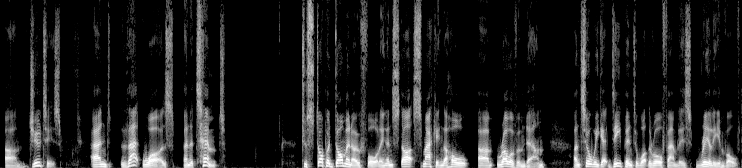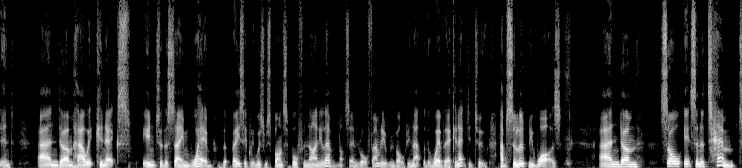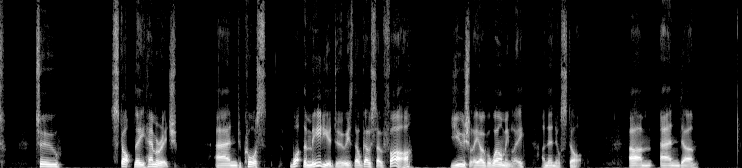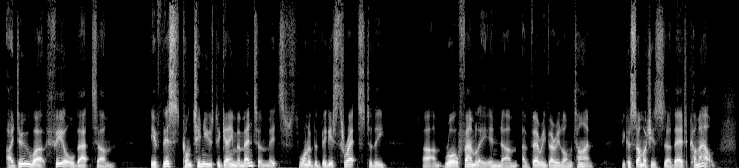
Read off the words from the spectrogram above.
um, duties, and that was an attempt to stop a domino falling and start smacking the whole um, row of them down until we get deep into what the royal family is really involved in and um, how it connects into the same web that basically was responsible for 9 11. Not saying the royal family were involved in that, but the web they're connected to absolutely was. And um, so it's an attempt to stop the hemorrhage. And of course, what the media do is they'll go so far, usually overwhelmingly, and then they'll stop. Um, and uh, I do uh, feel that um, if this continues to gain momentum, it's one of the biggest threats to the um, royal family in um, a very, very long time because so much is uh, there to come out.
